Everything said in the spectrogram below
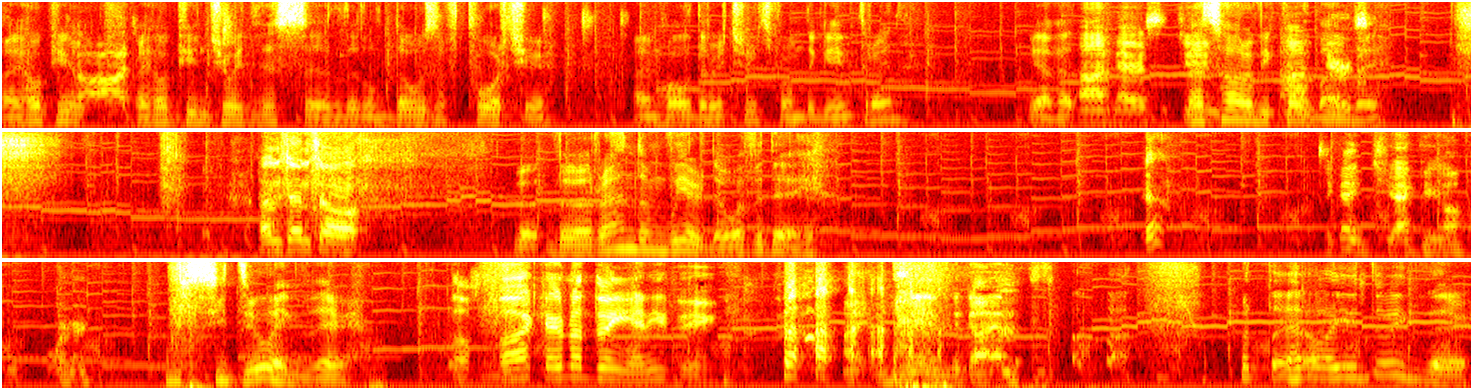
I hope you God. I hope you enjoyed this uh, little dose of torture. I'm Hwaldar Richards from DaGameTrain. Yeah, that I'm Harrison James. that's how we call by the way. I'm Chantel. The the random weirdo of the day. That guy jacking off in the corner? What's he doing there? the fuck? I'm not doing anything. I, him, the guy on the What the hell are you doing there?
